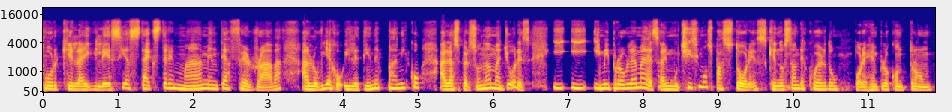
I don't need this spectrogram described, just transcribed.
porque la iglesia está extremadamente aferrada a lo viejo y le tiene pánico a las personas mayores. Y, y, mi problema es, hay muchísimos pastores que no están de acuerdo, por ejemplo, con Trump,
